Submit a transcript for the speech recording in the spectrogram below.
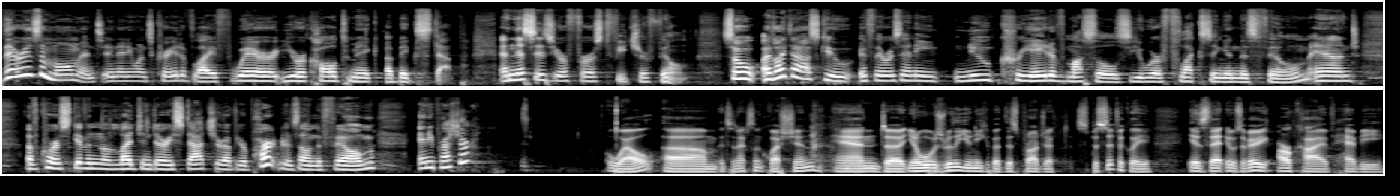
there is a moment in anyone's creative life where you're called to make a big step, and this is your first feature film. So I'd like to ask you if there was any new creative muscles you were flexing in this film, and of course, given the legendary stature of your partners on the film, any pressure? Well, um, it's an excellent question, and uh, you know what was really unique about this project specifically is that it was a very archive-heavy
